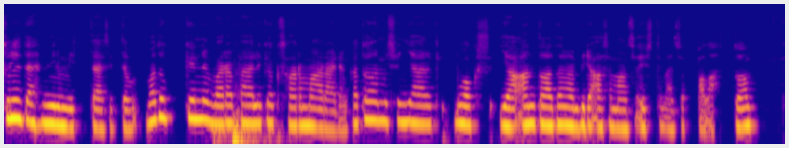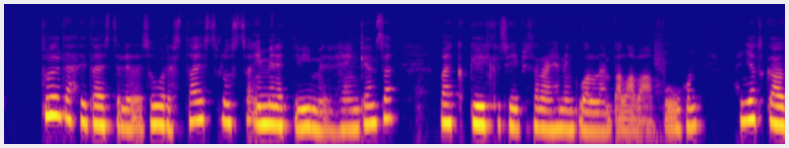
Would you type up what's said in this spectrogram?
Tulitähti nimittää sitten Vatukkynnen varapäälliköksi harmaa raidan katoamisen vuoksi ja antaa tämän pidä asemansa ystävänsä palattua. Tulitähti taisteli suuressa taistelussa ja menetti viimeisen henkensä, vaikka kyyhkysiipi sanoi hänen kuolleen palavaan puuhun. Hän jatkaa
